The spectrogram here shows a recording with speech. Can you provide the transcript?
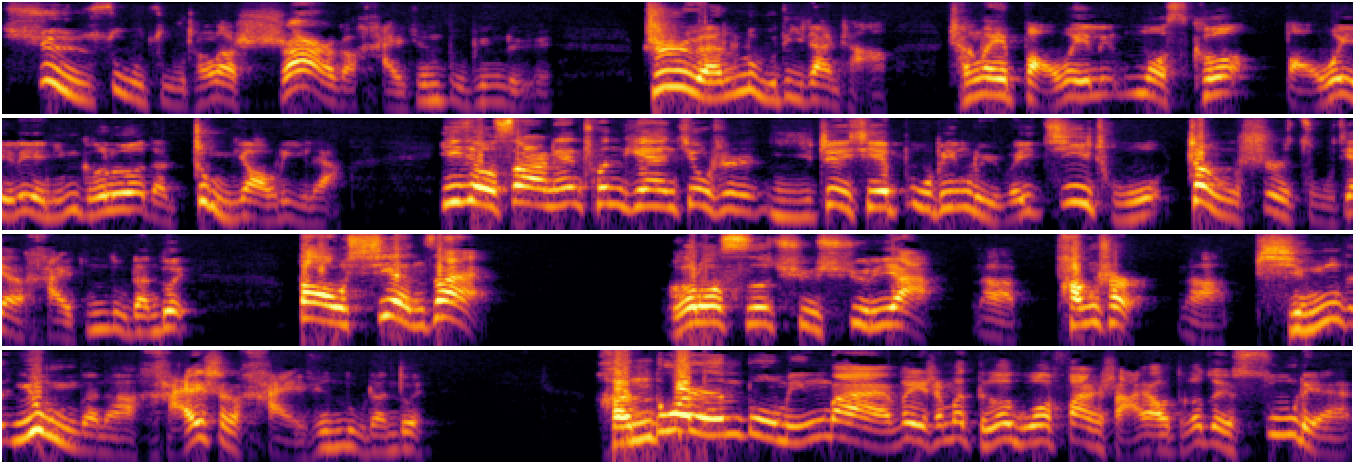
迅速组成了十二个海军步兵旅。支援陆地战场，成为保卫莫斯科、保卫列宁格勒的重要力量。一九四二年春天，就是以这些步兵旅为基础，正式组建海军陆战队。到现在，俄罗斯去叙利亚啊趟事儿啊，平用的呢还是海军陆战队。很多人不明白为什么德国犯傻要得罪苏联，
